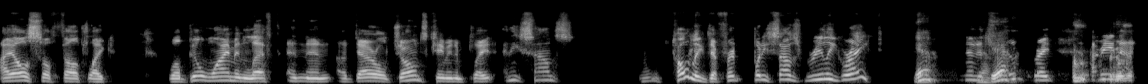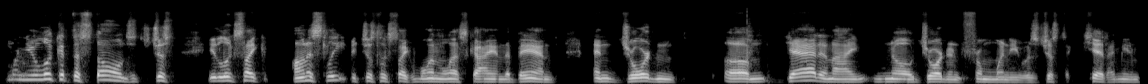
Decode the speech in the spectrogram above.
i also felt like well bill wyman left and then uh, darryl jones came in and played and he sounds totally different but he sounds really great Yeah. and it's Yeah. really great. I mean, when you look at the Stones, it's just it looks like honestly, it just looks like one less guy in the band. And Jordan, um, Gadd and I know Jordan from when he was just a kid. I mean,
